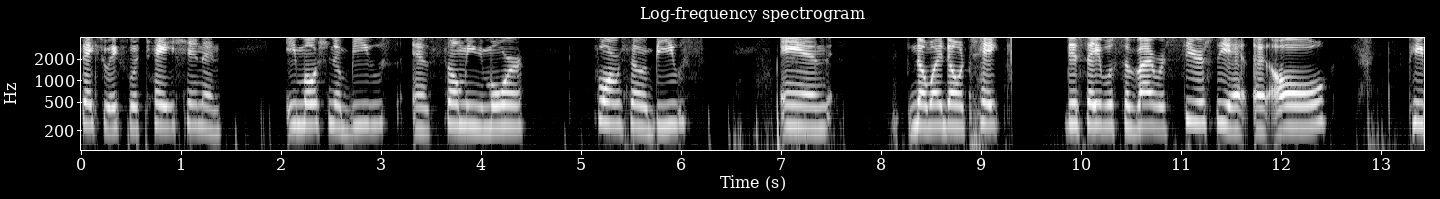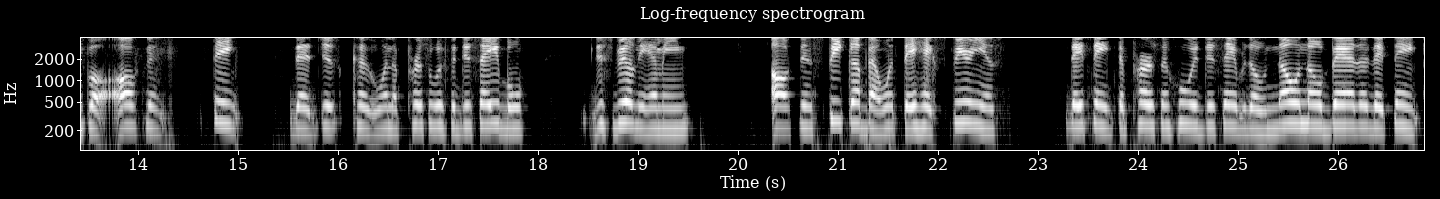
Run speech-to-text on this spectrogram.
sexual exploitation and emotional abuse and so many more forms of abuse and nobody don't take disabled survivors seriously at, at all. People often think that just because when a person with a disabled disability, I mean, often speak up about what they experienced, they think the person who is disabled don't know no better. They think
